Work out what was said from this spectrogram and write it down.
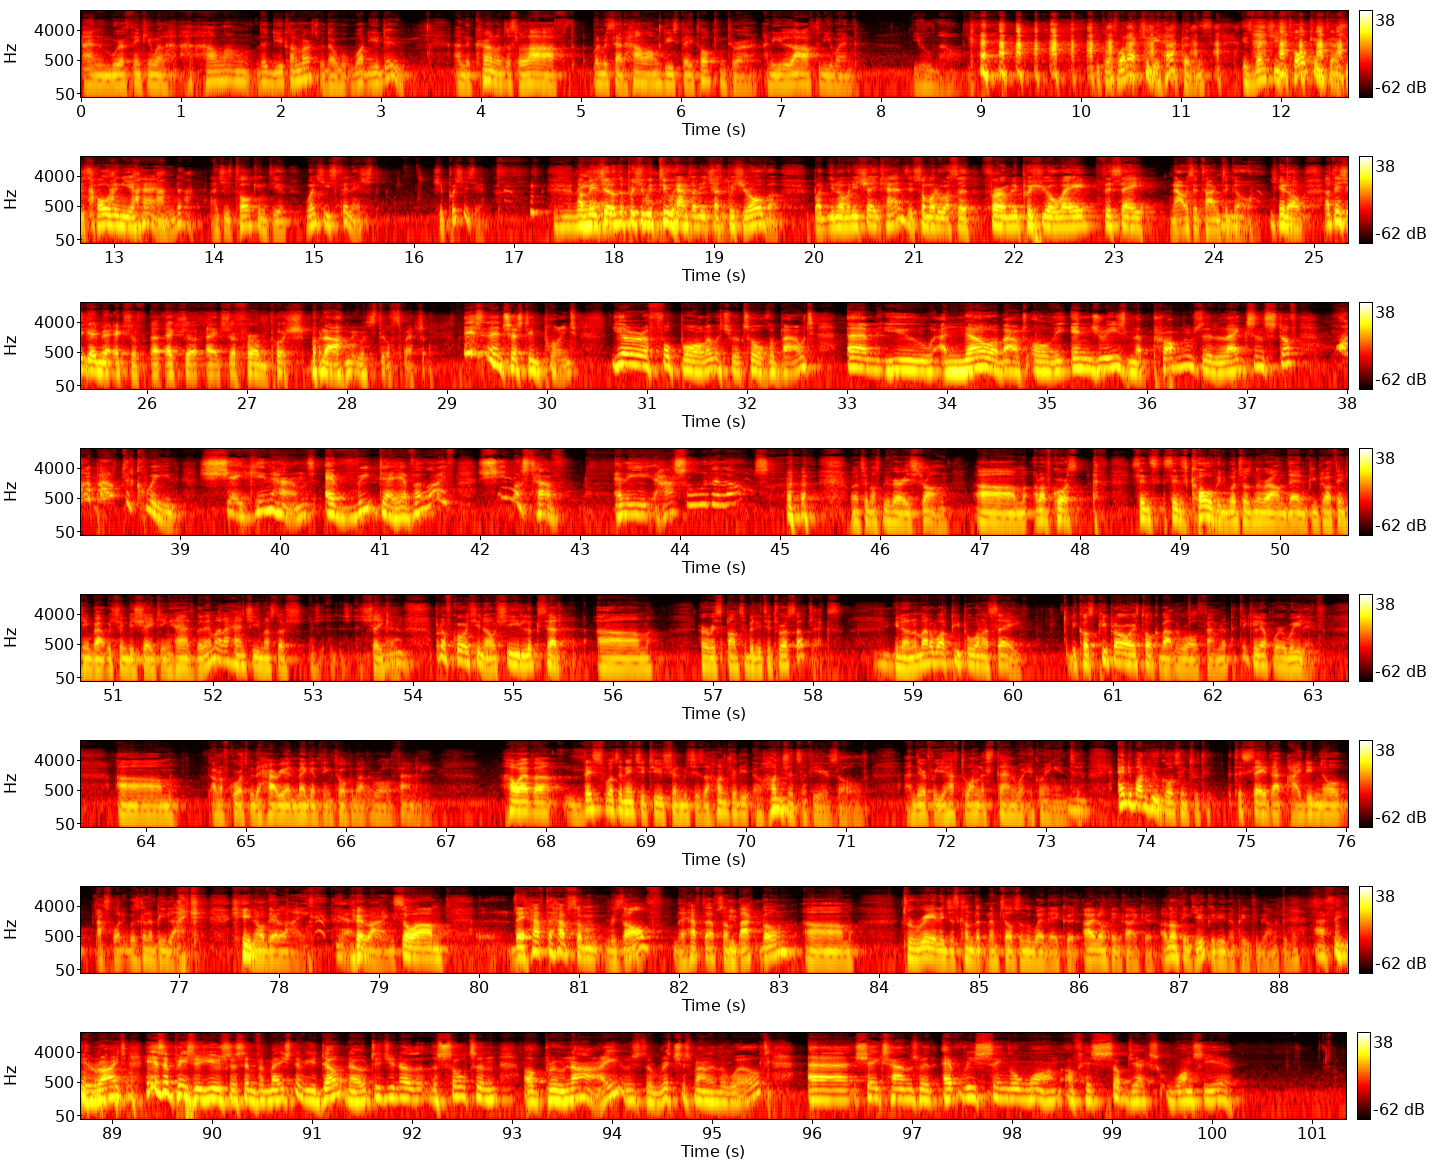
And we're thinking, well, h- how long did you converse with her? What do you do? And the colonel just laughed when we said, how long do you stay talking to her? And he laughed and he went, you'll know. because what actually happens is when she's talking to you, she's holding your hand and she's talking to you. When she's finished, she pushes you. I mean, she doesn't push you with two hands on each chest, push you over. But you know, when you shake hands, if somebody wants to firmly push you away to say, now is the time to go. You know, I think she gave me an extra, uh, extra, extra firm push, but um, it was still special. It's an interesting point. You're a footballer, which we'll talk about. Um, you know about all the injuries and the problems with legs and stuff. What about the Queen shaking hands every day of her life? She must have any hassle with her arms. well, she must be very strong. Um, and of course, since since COVID, which wasn't around then, people are thinking about we shouldn't be shaking hands. But then on the hand, she must have sh- sh- shaken. Yeah. But of course, you know, she looks at um, her responsibility to her subjects. Mm-hmm. You know, no matter what people want to say, because people are always talk about the royal family, particularly up where we live. Um, and of course, with the Harry and Meghan thing, talk about the royal family. However, this was an institution which is a hundred, hundreds of years old, and therefore you have to understand what you're going into. Mm. Anybody who goes into to, to, say that I didn't know that's what it was going to be like, you know, they're lying. Yeah. they're lying. So um, they have to have some resolve. They have to have some backbone. Um, to really just conduct themselves in the way they could. I don't think I could. I don't think you could either, Pete, to be honest with you. I think you're right. Here's a piece of useless information. If you don't know, did you know that the Sultan of Brunei, who's the richest man in the world, uh, shakes hands with every single one of his subjects once a year?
